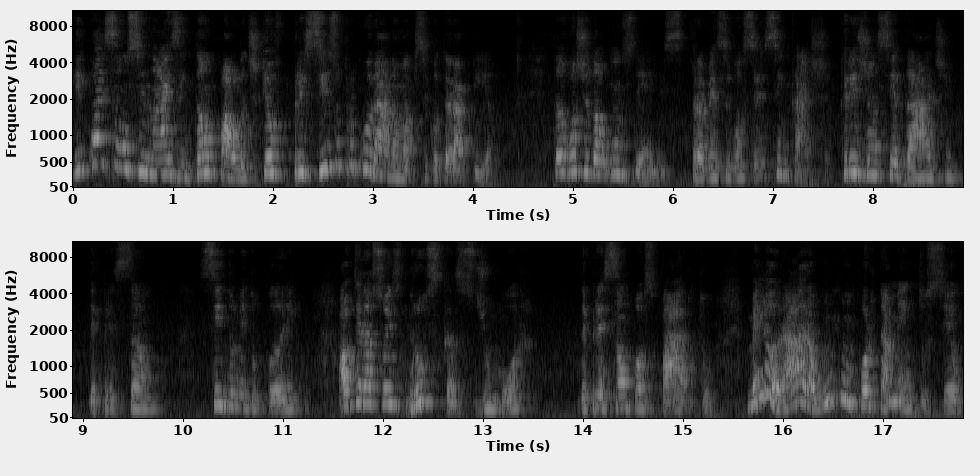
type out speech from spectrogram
E quais são os sinais, então, Paula, de que eu preciso procurar uma psicoterapia? Então, eu vou te dar alguns deles para ver se você se encaixa: crise de ansiedade, depressão, síndrome do pânico, alterações bruscas de humor, depressão pós-parto, melhorar algum comportamento seu,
